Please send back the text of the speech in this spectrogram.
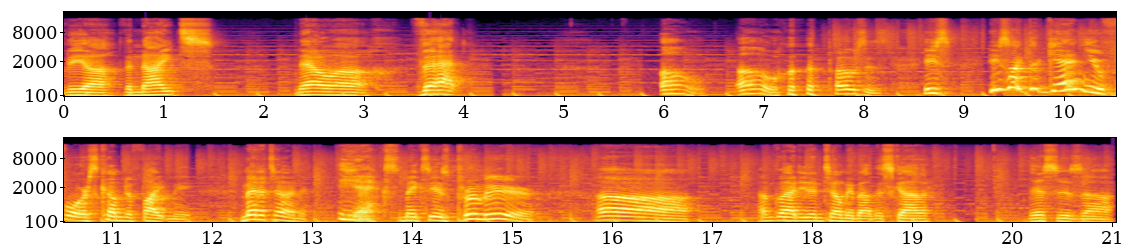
the uh the knights. Now uh that. Oh. Oh. Poses. He's he's like the Ginyu Force come to fight me. Mettaton EX makes his premiere. Ah. I'm glad you didn't tell me about this, Skylar. This is uh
